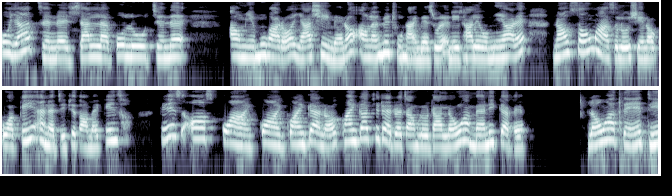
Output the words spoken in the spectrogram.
ကိုရခြင်းနဲ့ရလက်ကိုလိုခြင်းနဲ့အောင်မြင်မှုကတော့ရရှိမယ်เนาะအောင်လန်မြင့်ထူနိုင်မယ်ဆိုတဲ့အနေအထားလေးကိုမြင်ရတယ်နောက်ဆုံးမှာဆိုလို့ရှိရင်တော့ကိုက gain energy ဖြစ်သွားမယ် gain gain of coin coin coin ကတ်เนาะ coin ကတ်ဖြစ်တဲ့အတွက်ကြောင့်မလို့ဒါလုံးဝ money ကတ်ပဲလုံးဝသင်ဒီ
